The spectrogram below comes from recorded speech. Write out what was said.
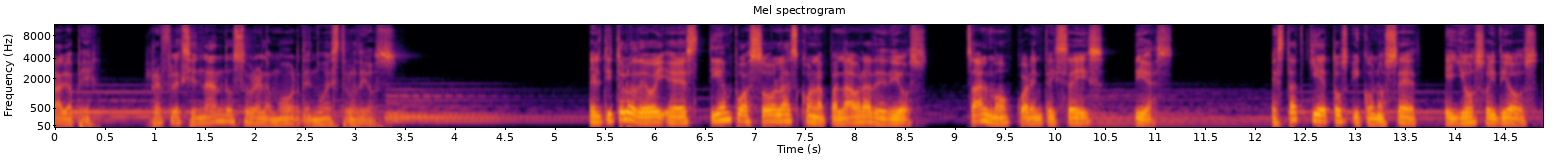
Agape, reflexionando sobre el amor de nuestro Dios. El título de hoy es Tiempo a solas con la palabra de Dios. Salmo 46, 10. Estad quietos y conoced que yo soy Dios.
